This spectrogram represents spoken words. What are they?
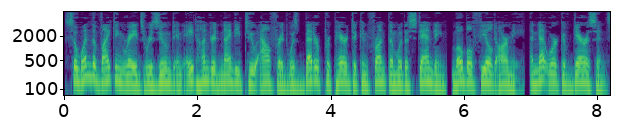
So when the Viking raids resumed in 892 Alfred was better prepared to confront them with a standing, mobile field army, a network of garrisons,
